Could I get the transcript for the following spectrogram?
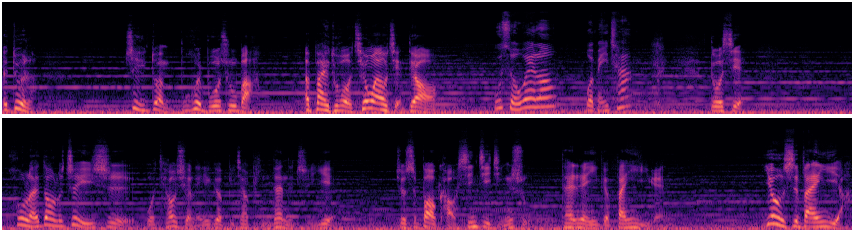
哎，对了，这一段不会播出吧？啊，拜托，千万要剪掉哦。无所谓喽，我没差。多谢。后来到了这一世，我挑选了一个比较平淡的职业，就是报考星际警署，担任一个翻译员。又是翻译啊！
